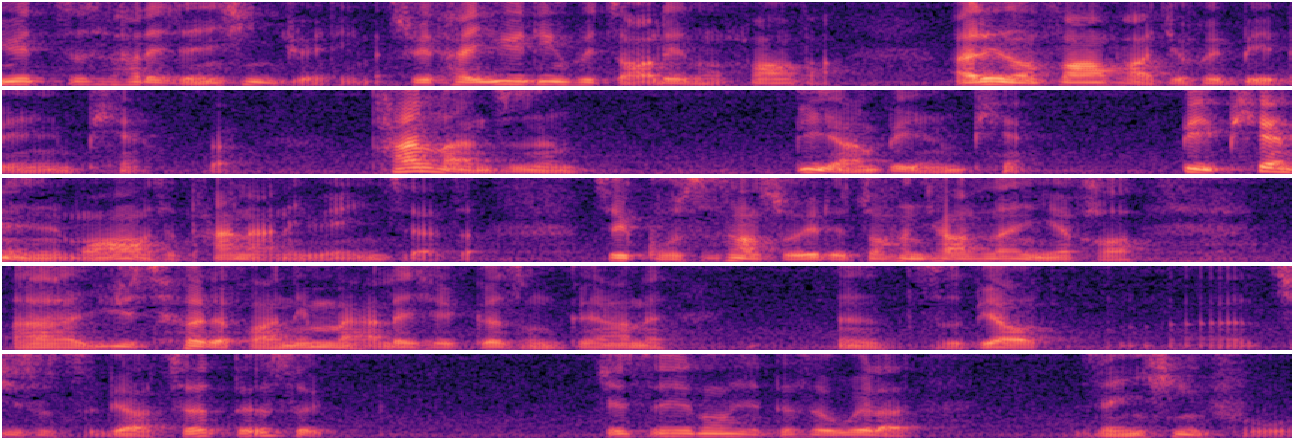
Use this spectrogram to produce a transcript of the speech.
因为这是他的人性决定的，所以他一定会找那种方法，而那种方法就会被别人骗，是吧？贪婪之人必然被人骗，被骗的人往往是贪婪的原因就在这。所以股市上所有的庄家论也好，啊，预测的话，你买那些各种各样的，嗯，指标，呃，技术指标，这都是，就这些东西都是为了人性服务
